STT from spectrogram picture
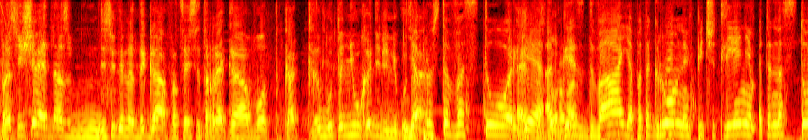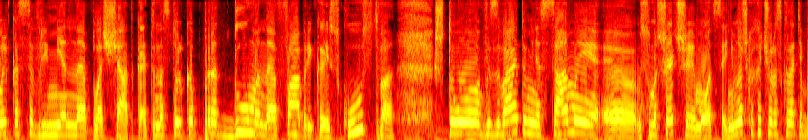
Просвещает нас действительно Дега в процессе трека, вот как будто не уходили никуда. Я просто в восторге от здорово. ГЭС-2. Я под огромным впечатлением. Это настолько современная площадка, это настолько продуманная фабрика искусства, что вызывает у меня самые э, сумасшедшие эмоции. Немножко хочу рассказать об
